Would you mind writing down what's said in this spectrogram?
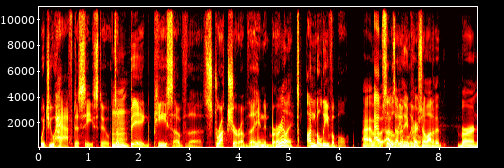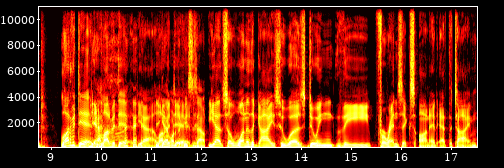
which you have to see, Stu. It's a big piece of the structure of the Hindenburg. Hmm. Really? It's unbelievable. I, I, I was under the impression a lot of it burned. A lot of it did. Yeah. A lot of it did. Yeah. A lot of it one of the did. pieces out. Yeah. So one of the guys who was doing the forensics on it at the time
